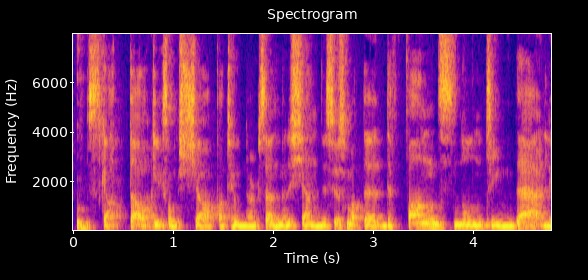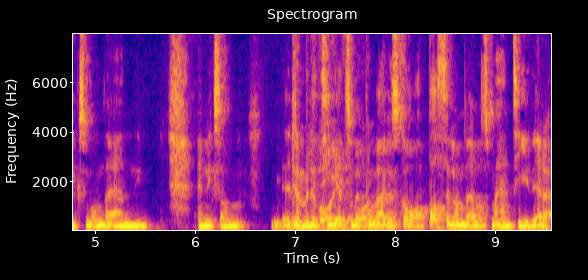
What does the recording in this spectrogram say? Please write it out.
uppskatta och liksom köpa till 100%. Men det kändes ju som att det, det fanns någonting där. Liksom om det är en, en liksom rivalitet som är på väg att skapas eller om det är något som har hänt tidigare.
